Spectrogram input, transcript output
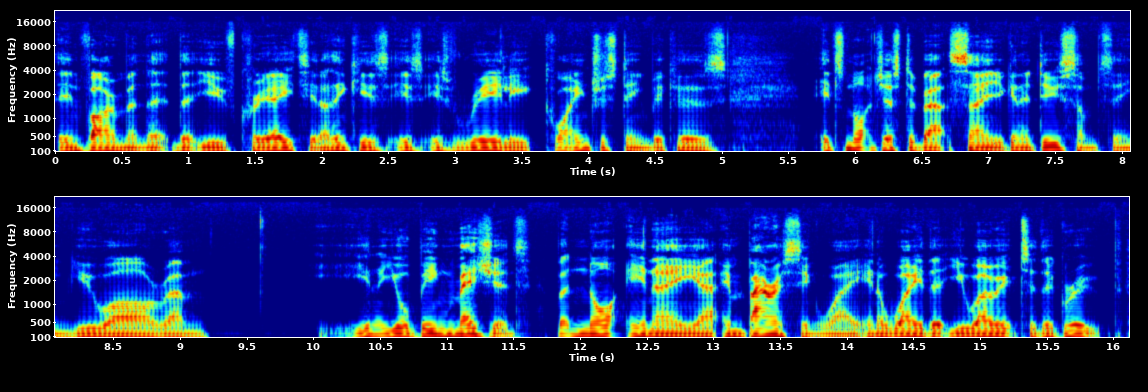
environment that, that you've created, I think is is is really quite interesting because it's not just about saying you're going to do something. You are, um, you know, you're being measured, but not in a uh, embarrassing way. In a way that you owe it to the group.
